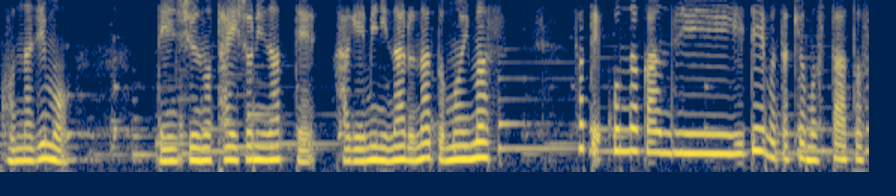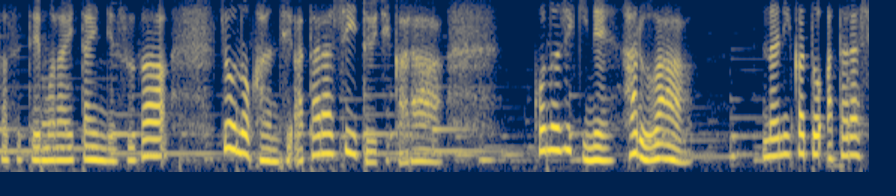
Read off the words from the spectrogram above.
こんな字も練習の対象になって励みになるなと思いますさてこんな感じでまた今日もスタートさせてもらいたいんですが今日の漢字「新しい」という字からこの時期ね春は何かと新し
